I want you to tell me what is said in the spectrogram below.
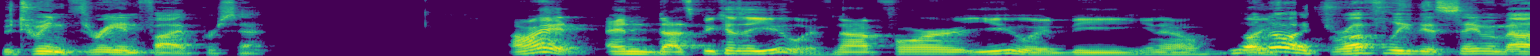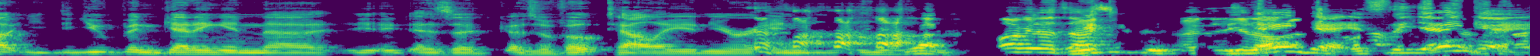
Between three and five percent. All right, and that's because of you. If not for you, it'd be you know. Well, like, no, it's roughly the same amount you've been getting in uh, as a as a vote tally in your in, your, in your run. I mean, that's actually, you know, yang gang. It's the yang gang.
